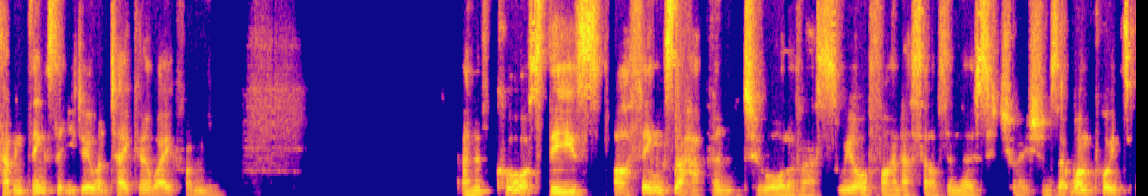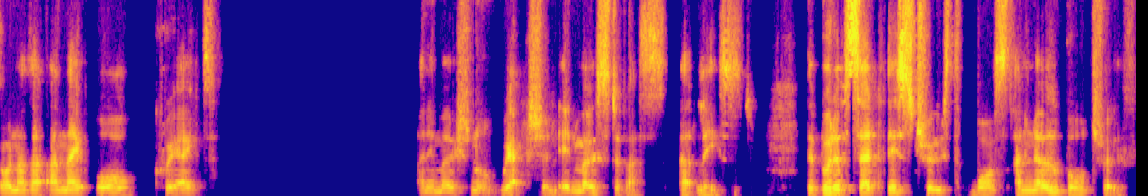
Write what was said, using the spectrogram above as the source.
having things that you do want taken away from you. And of course, these are things that happen to all of us. We all find ourselves in those situations at one point or another, and they all create an emotional reaction in most of us, at least. The Buddha said this truth was a noble truth.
